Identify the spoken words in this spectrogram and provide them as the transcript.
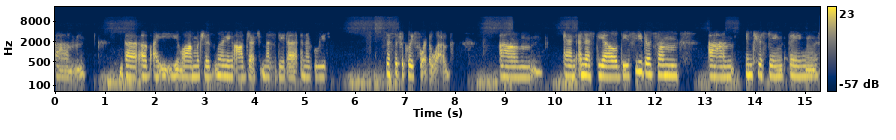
um, the of IEEE LOM, which is learning object metadata, and I believe specifically for the web. Um, and NSDL DC does some um, interesting things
